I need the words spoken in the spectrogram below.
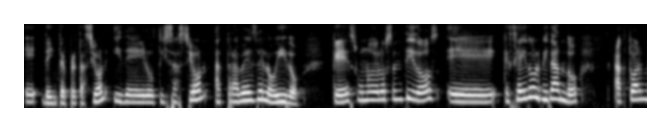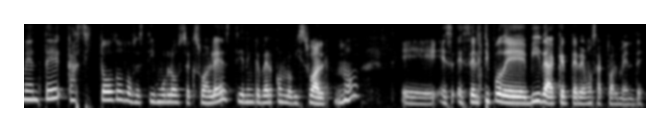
eh, de interpretación y de erotización a través del oído, que es uno de los sentidos eh, que se ha ido olvidando. Actualmente casi todos los estímulos sexuales tienen que ver con lo visual, ¿no? Eh, es, el tipo de vida que tenemos actualmente.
